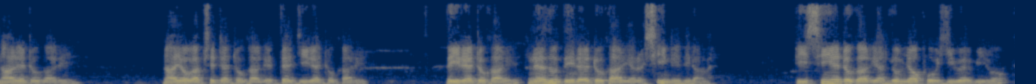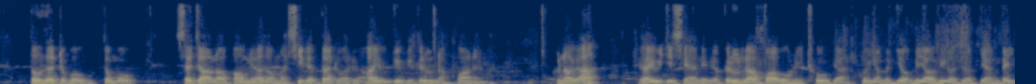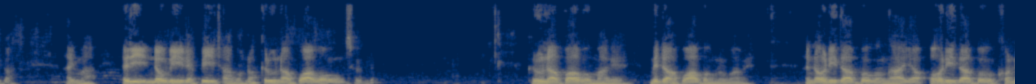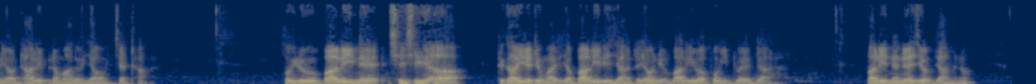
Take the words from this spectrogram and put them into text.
နာတဲ့ဒုက္ခတွေနာယောဂဖြစ်တဲ့ဒုက္ခတွေအသက်ကြီးတဲ့ဒုက္ခတွေသေတဲ့ဒုက္ခတွေအ ਨੇ ဆုံးသေတဲ့ဒုက္ခတွေကတော့ရှိနေသေးတာပဲဒီဆင်းရဲဒုက္ခတွေကလွတ်မြောက်ဖို့ရည်ရွယ်ပြီးတော့32ဘုံသုံးဘုံစัจ java လာဘောင်းများစွာမှာရှိတဲ့တ attva တွေအာယုပြုပြီးကရုဏာပွားနိုင်မှာခုနက ဒကာယုကြီးဆရာနေပြီးကရုဏာပွားပုံလေးထိုးပြဘုညာမပြောမရောက်သေးတော့သူကပြန်ပိတ်ပါအဲ့မှာအဲ့ဒီနှုတ်လေးတွေပေးထားပါတော့ကရုဏာပွားပုံဆိုပြီးကရုဏာပွားပုံမှာလည်းမေတ္တာပွားပုံလိုပါပဲအနောဒိတပုဂ္ဂိုလ်9ယောက်ဩဒိတပုဂ္ဂိုလ်9ယောက်ဒါလေးပထမဆုံးရအောင်ကြက်ထားဘုန်းကြီးတို့ပါဠိနဲ့ရှေးရှေးကဒကာကြီးတွေဒီမှာဒီကပါဠိတွေရတယောက်နေပါဠိကဘုန်းကြီးတွဲပြတာပါဠိနည်းနည်းရွတ်ပြမယ်နော်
